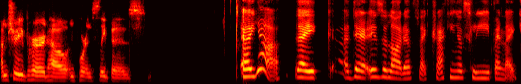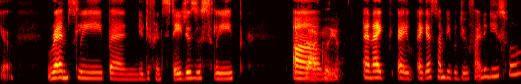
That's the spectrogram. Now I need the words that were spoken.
I'm sure you've heard how important sleep is. Uh, yeah, like uh, there is a lot of like tracking of sleep and like your REM sleep and your different stages of sleep. Exactly. Um, and I, I, I guess some people do find it useful.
